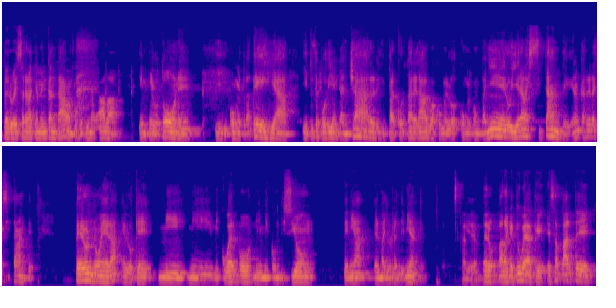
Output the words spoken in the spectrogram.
pero esa era la que me encantaban, porque tú nadabas en pelotones y con estrategia, y tú te podías enganchar y para cortar el agua con el, con el compañero, y era excitante, eran carreras excitantes, pero no era en lo que mi, mi, mi cuerpo ni mi condición tenía el mayor rendimiento. Eh, pero para que tú veas que esa parte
